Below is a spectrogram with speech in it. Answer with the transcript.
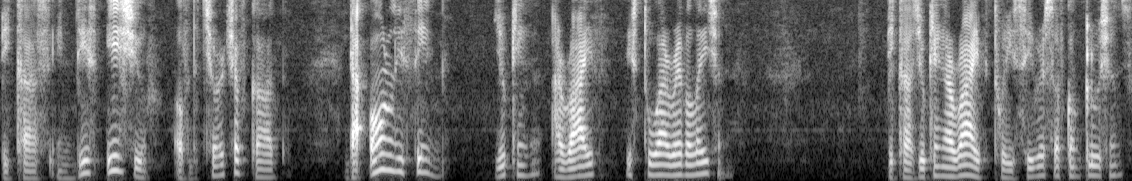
Because in this issue of the Church of God, the only thing you can arrive is to a revelation because you can arrive to a series of conclusions,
